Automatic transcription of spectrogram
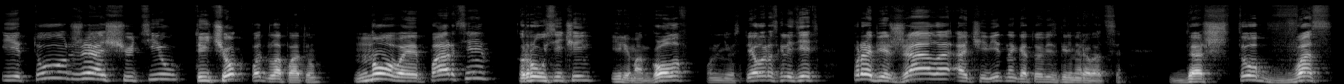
и тут же ощутил тычок под лопату. Новая партия русичей или монголов, он не успел разглядеть, пробежала, очевидно, готовясь гримироваться. «Да чтоб вас!»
